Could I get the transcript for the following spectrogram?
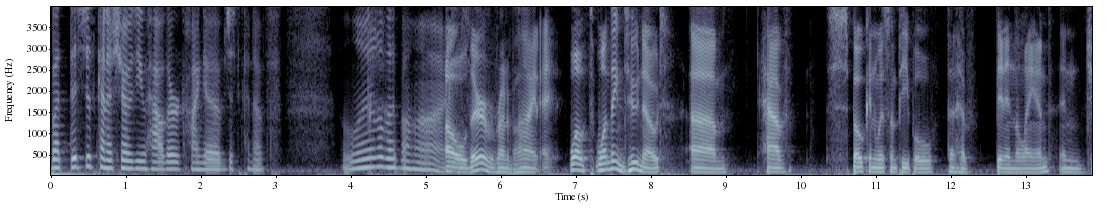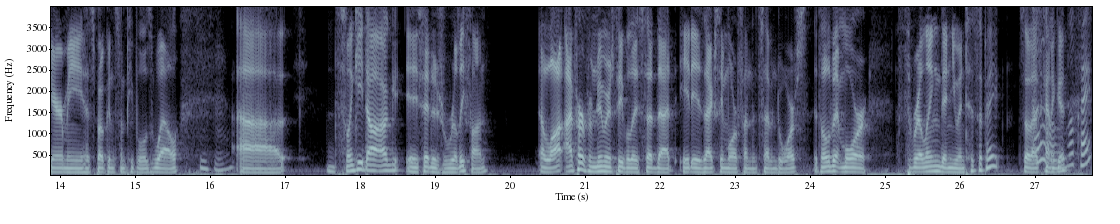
But this just kind of shows you how they're kind of just kind of a little bit behind. Oh, they're running behind. Eh, Well, one thing to note: um, have spoken with some people that have been in the land, and Jeremy has spoken to some people as well. Uh, Slinky Dog, they said is really fun. A lot. I've heard from numerous people. They said that it is actually more fun than Seven Dwarfs. It's a little bit more thrilling than you anticipate. So that's kind Oh, of good. Okay.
